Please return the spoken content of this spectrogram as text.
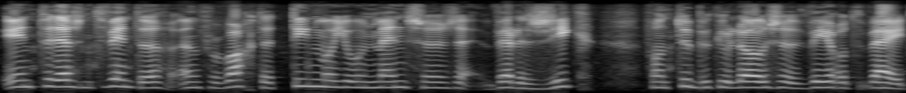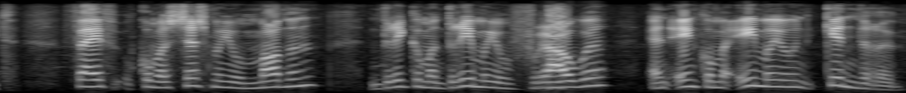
In 2020 een verwachte 10 miljoen mensen werden ziek van tuberculose wereldwijd. 5,6 miljoen mannen 3,3 miljoen vrouwen en 1,1 miljoen kinderen.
